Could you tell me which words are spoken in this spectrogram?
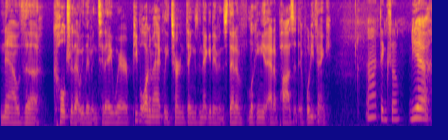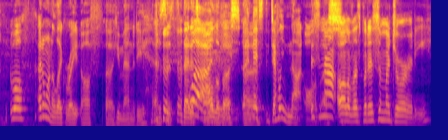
now the culture that we live in today, where people automatically turn things negative instead of looking at it at a positive. What do you think? I think so Yeah, well, I don't want to like write off uh, humanity as it's, that it's Well, I all of mean, us. Uh, it's definitely not all of us. it's not us. all of us but it's a majority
